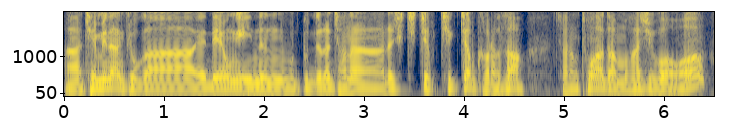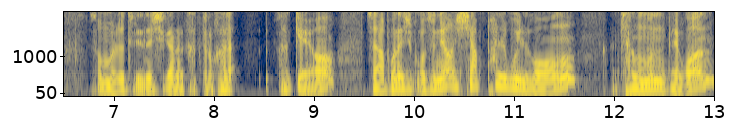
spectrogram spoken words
아, 재미난 교가의 내용이 있는 분들은 전화를 직접 직접 걸어서 저랑 통화도 한번 하시고 어? 선물로 드리는 시간을 갖도록 하자, 할게요. 자 보내실 곳은요 샵 #8910 장문 100원.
